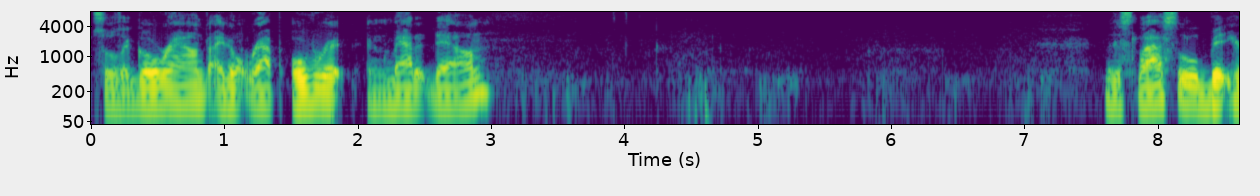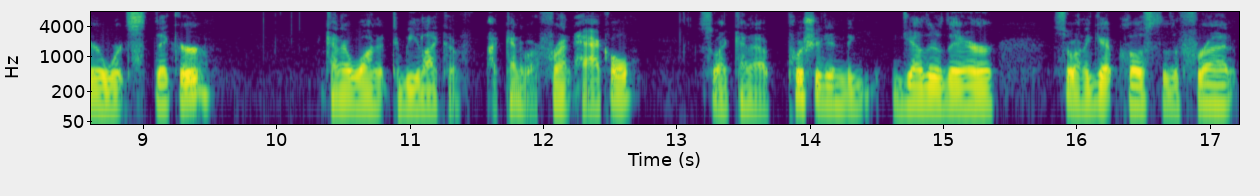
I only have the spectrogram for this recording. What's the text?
So as I go around, I don't wrap over it and mat it down. This last little bit here where it's thicker, I kind of want it to be like a, a kind of a front hackle. So I kind of push it in together there so when I get close to the front,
